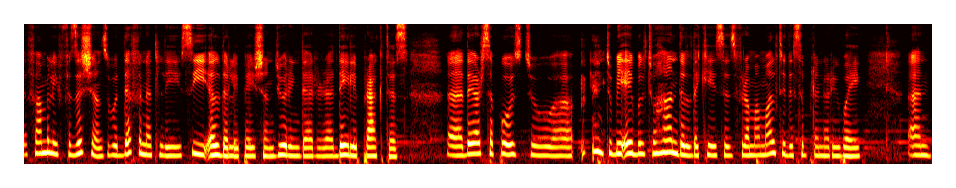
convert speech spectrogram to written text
The family physicians would definitely see elderly patients during their uh, daily practice. Uh, they are supposed to uh, to be able to handle the cases from a multidisciplinary way and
